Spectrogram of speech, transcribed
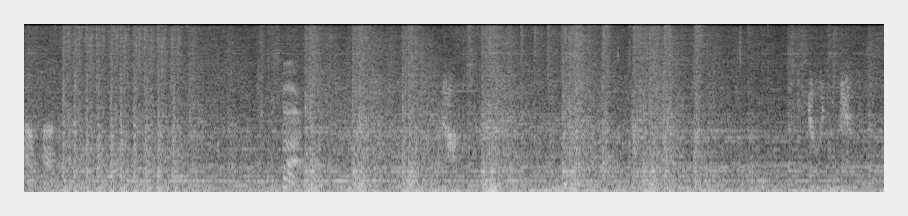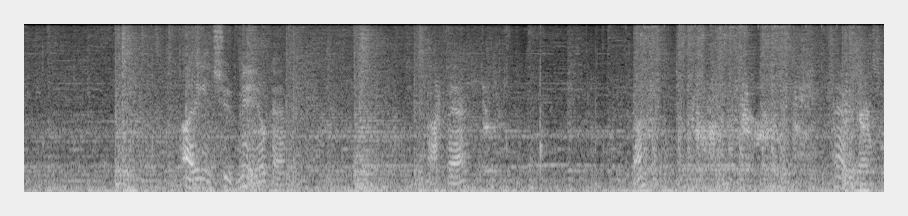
Oh fuck. Okay. Oh, they can shoot me, okay. There we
